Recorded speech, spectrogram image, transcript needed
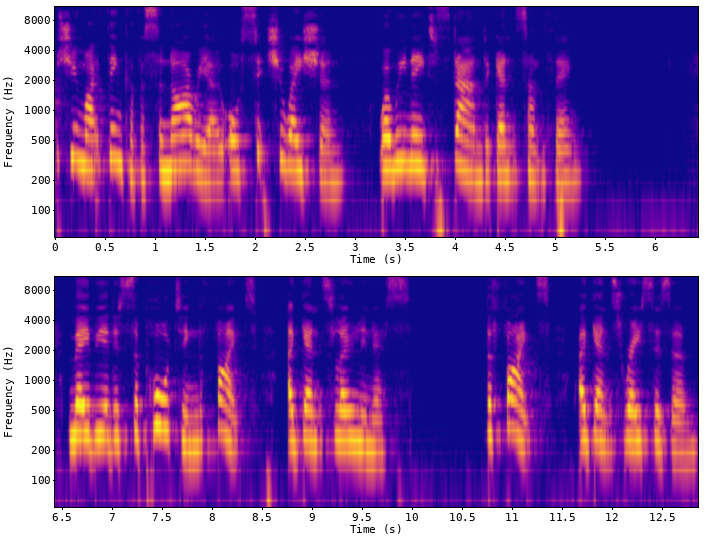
Perhaps you might think of a scenario or situation where we need to stand against something. Maybe it is supporting the fight against loneliness, the fight against racism,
